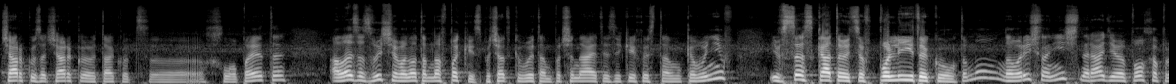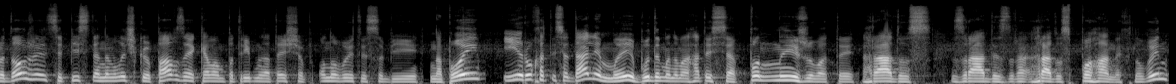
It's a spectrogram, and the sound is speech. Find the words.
чарку за чаркою так от е, хлопаєте. Але зазвичай воно там навпаки. Спочатку ви там починаєте з якихось там кавунів, і все скатується в політику. Тому новорічна ніч на радіо епоха продовжується після невеличкої паузи, яка вам потрібна на те, щоб оновити собі напої. І рухатися далі. Ми будемо намагатися понижувати градус зради, зра- градус поганих новин.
